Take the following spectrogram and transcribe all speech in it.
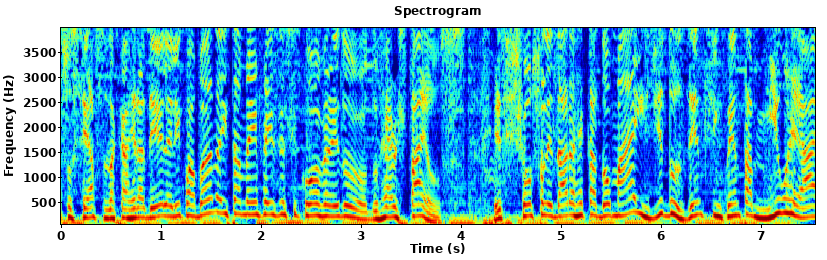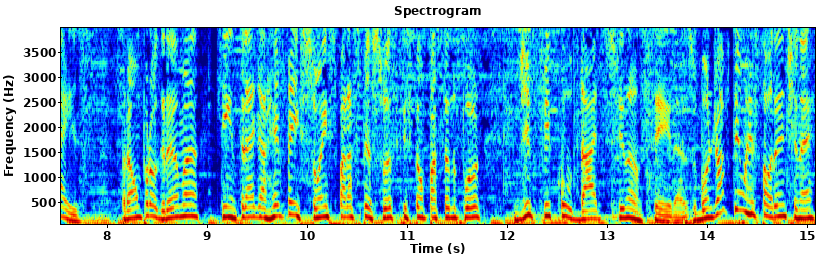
sucessos da carreira dele ali com a banda e também fez esse cover aí do, do Harry Styles. Esse show solidário arrecadou mais de 250 mil mil reais para um programa que entrega refeições para as pessoas que estão passando por dificuldades financeiras. O Bon Jovi tem um restaurante, né?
